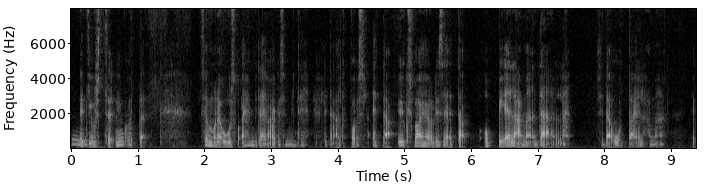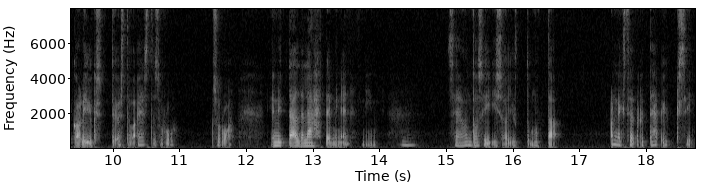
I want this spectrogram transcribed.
Mm. Että just se, niin kuin, että semmoinen uusi vaihe, mitä ei aikaisemmin tehnyt, eli täältä pois. Että yksi vaihe oli se, että oppi elämään täällä sitä uutta elämää, joka oli yksi työstä vaiheesta suru, surua. Ja nyt täältä lähteminen, niin mm. se on tosi iso juttu, mutta onneksi se tarvitse tehdä yksin.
